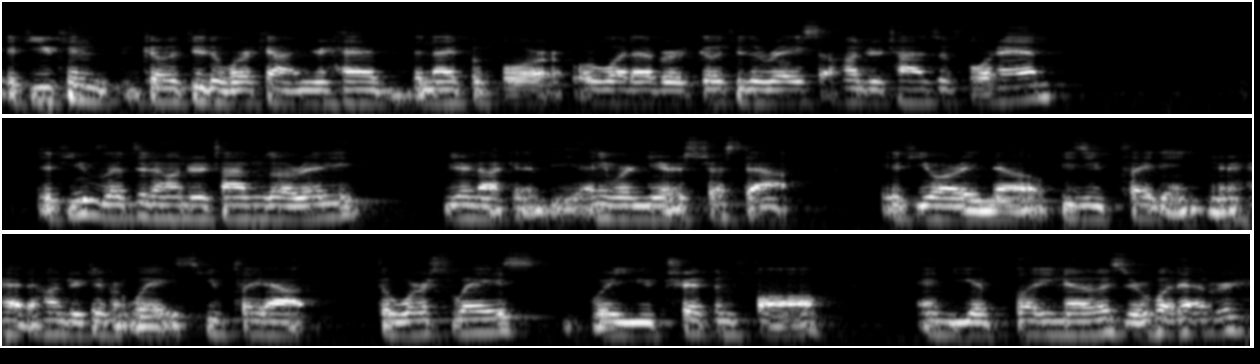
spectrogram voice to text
If you can go through the workout in your head the night before or whatever, go through the race a hundred times beforehand, if you've lived it a hundred times already, you're not going to be anywhere near as stressed out if you already know because you played it in your head a hundred different ways. You played out the worst ways where you trip and fall and you get bloody nose or whatever.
